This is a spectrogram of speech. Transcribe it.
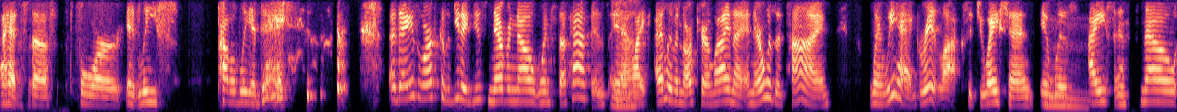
I had stuff for at least probably a day. a day's worth because you know you just never know when stuff happens. Yeah. And like I live in North Carolina, and there was a time when we had gridlock situation. It mm. was ice and snow,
